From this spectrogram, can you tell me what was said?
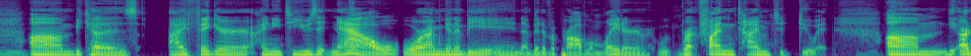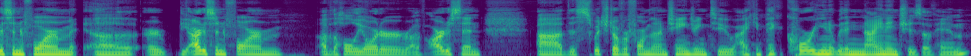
Mhm. Um, because I figure I need to use it now, or I'm going to be in a bit of a problem later, finding time to do it. Um, the artisan form, uh, or the artisan form of the Holy Order of Artisan, uh, the switched over form that I'm changing to, I can pick a core unit within nine inches of him,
